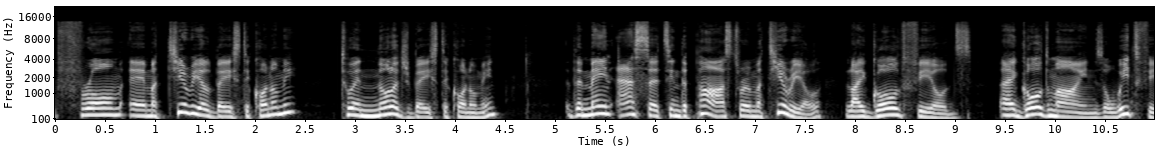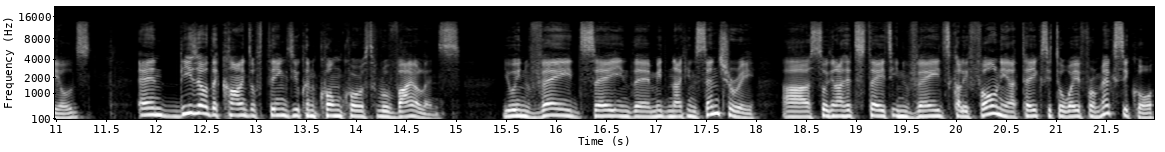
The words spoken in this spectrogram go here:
from a material based economy to a knowledge based economy. The main assets in the past were material, like gold fields, uh, gold mines, or wheat fields. And these are the kinds of things you can conquer through violence. You invade, say, in the mid 19th century, uh, so the United States invades California, takes it away from Mexico,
